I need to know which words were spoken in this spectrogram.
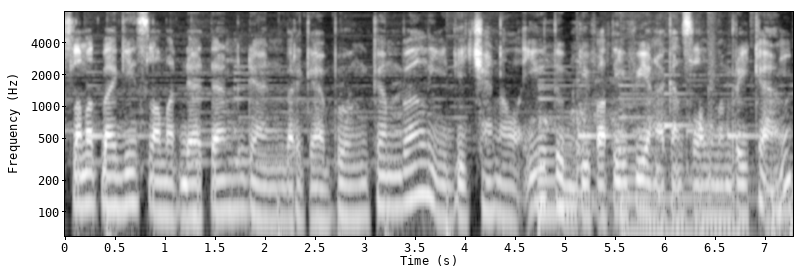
Selamat pagi, selamat datang dan bergabung kembali di channel Youtube Diva TV yang akan selalu memberikan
